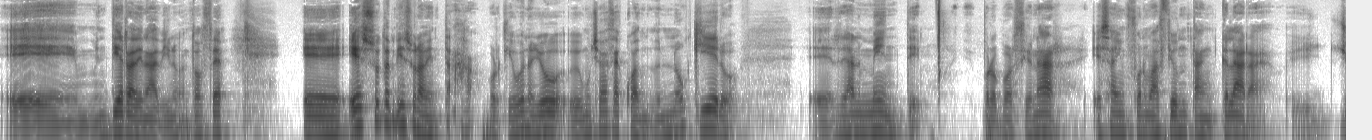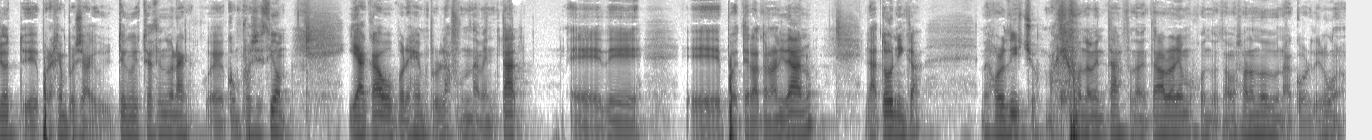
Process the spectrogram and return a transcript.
en tierra de nadie, ¿no? Entonces, eh, eso también es una ventaja, porque bueno, yo eh, muchas veces cuando no quiero eh, realmente proporcionar esa información tan clara, yo, por ejemplo, tengo, estoy haciendo una composición y acabo, por ejemplo, la fundamental de, pues de la tonalidad, ¿no? La tónica, mejor dicho, más que fundamental. Fundamental hablaríamos cuando estamos hablando de un acorde. Bueno,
